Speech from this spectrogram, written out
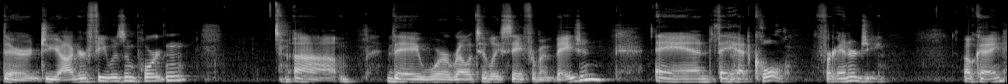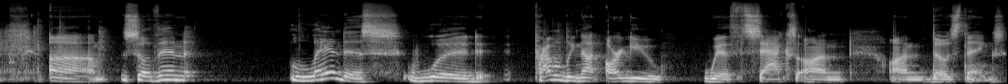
Their geography was important. Um, they were relatively safe from invasion, and they had coal for energy. Okay, um, so then Landes would probably not argue with Sachs on on those things,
